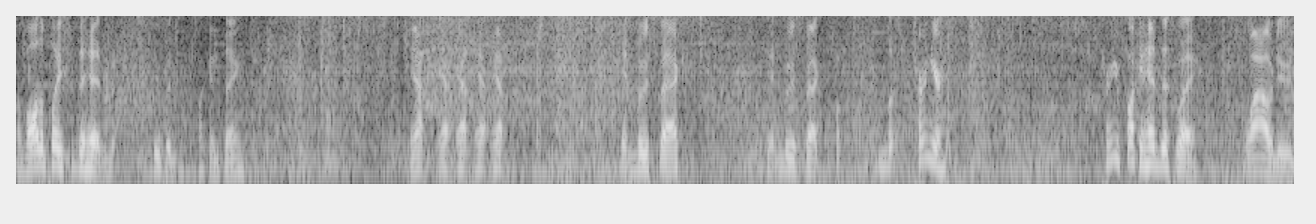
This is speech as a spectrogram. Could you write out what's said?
Of all the places to hit, stupid fucking thing. Yep, yep, yep, yep, yep. Getting boost back. Getting boost back. Look, turn your... Turn your fucking head this way. Wow, dude.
